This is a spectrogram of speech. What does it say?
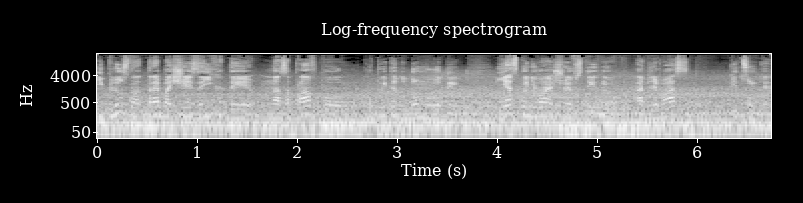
І плюс на- треба ще заїхати на заправку, купити додому води. Я сподіваюся, що я встигну. А для вас підсумки.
